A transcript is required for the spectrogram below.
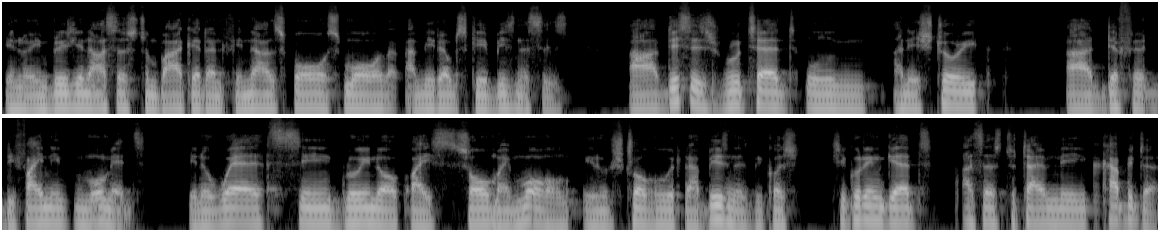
you know, in bridging access to market and finance for small and medium scale businesses. Uh, this is rooted in an historic uh, def- defining moment, you know, where seeing growing up, I saw my mom, you know, struggle with her business because she couldn't get access to timely capital,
